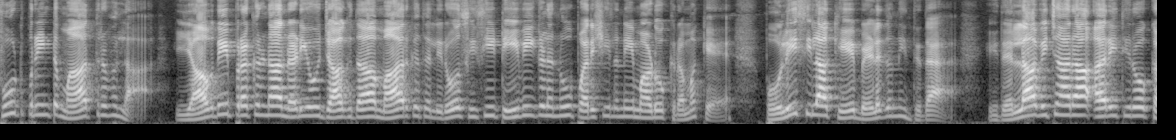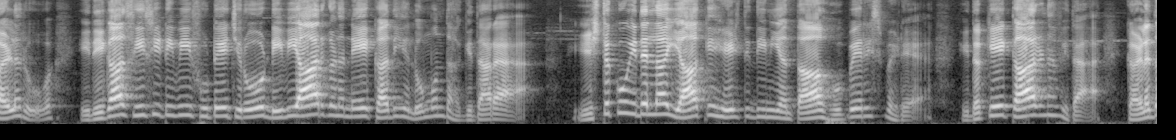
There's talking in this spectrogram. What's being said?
foot print ಮಾತ್ರವಲ್ಲ ಯಾವುದೇ ಪ್ರಕರಣ ನಡೆಯೋ ಜಾಗದ ಮಾರ್ಗದಲ್ಲಿರೋ ಸಿಸಿ ಟಿವಿಗಳನ್ನು ಪರಿಶೀಲನೆ ಮಾಡೋ ಕ್ರಮಕ್ಕೆ ಪೊಲೀಸ್ ಇಲಾಖೆ ಬೆಳೆದು ನಿಂತಿದೆ. ಇದೆಲ್ಲ ವಿಚಾರ ಅರಿತಿರೋ ಕಳ್ಳರು ಇದೀಗ ಸಿಸಿಟಿವಿ ಫುಟೇಜ್ ಇರೋ ಡಿವಿಆರ್ಗಳನ್ನೇ ಕದಿಯಲು ಮುಂದಾಗಿದ್ದಾರೆ. ಇಷ್ಟಕ್ಕೂ ಇದೆಲ್ಲ ಯಾಕೆ ಹೇಳ್ತಿದ್ದೀನಿ ಅಂತ ಹುಬ್ಬೇರಿಸಬೇಡಿ. ಇದಕ್ಕೆ ಕಾರಣವಿದೆ. ಕಳೆದ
